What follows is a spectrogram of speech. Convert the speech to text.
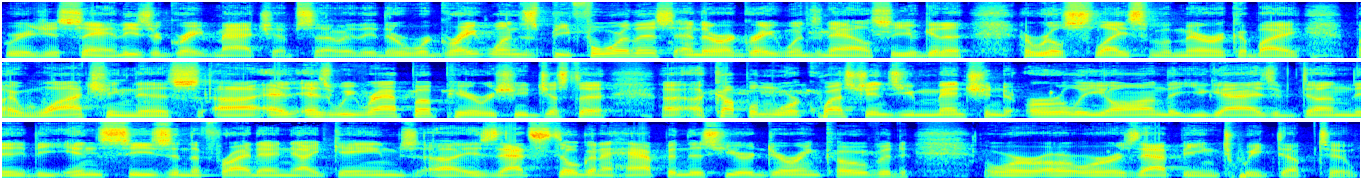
we were just saying these are great matchups. So there were great ones before this, and there are great ones now. So you'll get a, a real slice of America by by watching this. Uh, as, as, we wrap up here, Rashid, just a, a couple more questions. You mentioned early on that you guys have done the, the in season, the Friday night games. Uh, is that still going to happen this year during COVID, or, or, or is that being tweaked up too?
